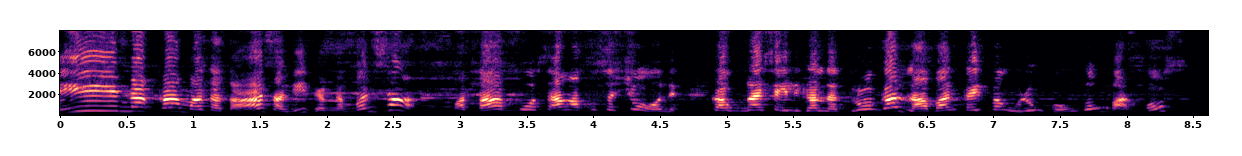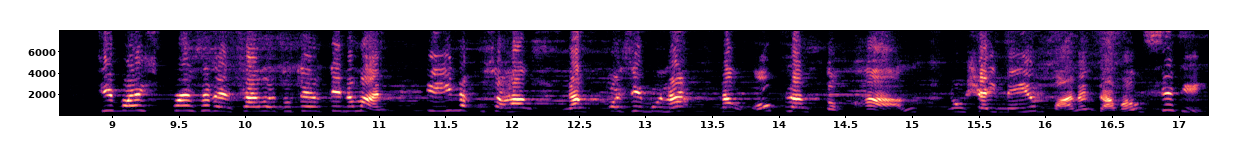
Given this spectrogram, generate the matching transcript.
Dalawang pinakamatataas sa lider ng bansa matapos ang akusasyon kaugnay sa iligal na droga laban kay Pangulong Bongbong Marcos. Si Vice President Sara Duterte naman inakusahang nagpasimula ng Oplan Tokhang nung siya'y mayor pa ng Davao City.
